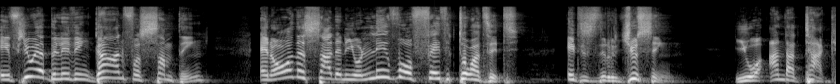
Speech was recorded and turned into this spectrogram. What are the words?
If you are believing God for something, and all of a sudden your level of faith towards it, it is reducing you are under attack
